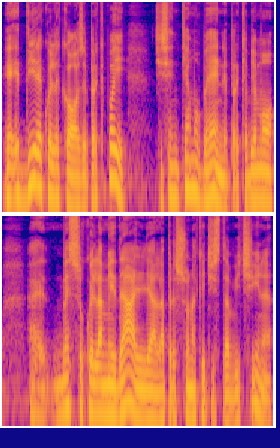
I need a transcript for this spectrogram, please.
e dire quelle cose perché poi ci sentiamo bene perché abbiamo eh, messo quella medaglia alla persona che ci sta vicina.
